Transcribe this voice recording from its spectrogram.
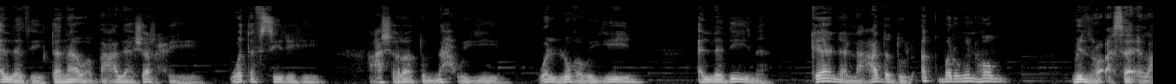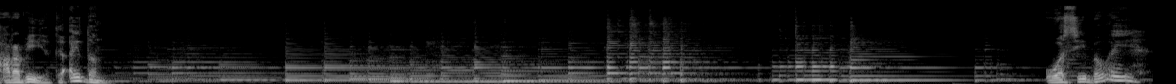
الذي تناوب على شرحه وتفسيره عشرات النحويين واللغويين الذين كان العدد الأكبر منهم من رؤساء العربية أيضا. وسيبويه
